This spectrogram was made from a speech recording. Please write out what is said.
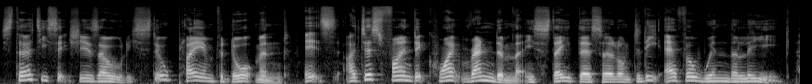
He's 36 years old. He's still playing for Dortmund. It's I just find it quite random that he stayed there so long. Did he ever win the league?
